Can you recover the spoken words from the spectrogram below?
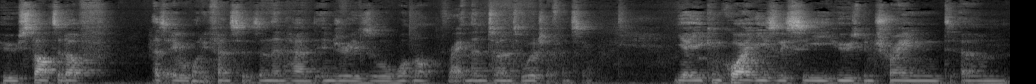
who started off as able-bodied fencers and then had injuries or whatnot, Right. and then turned to wheelchair fencing. Yeah, you can quite easily see who's been trained um,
